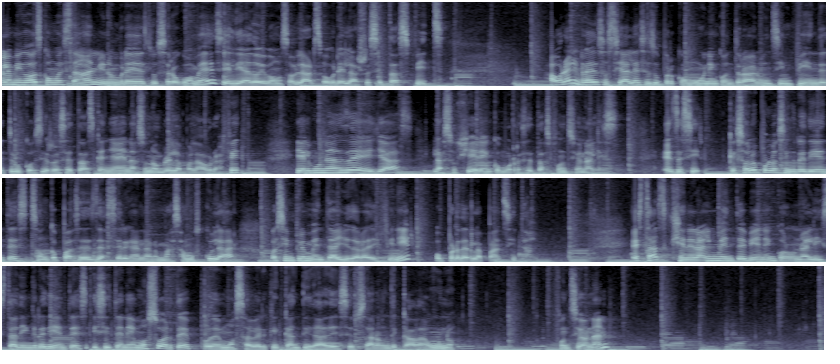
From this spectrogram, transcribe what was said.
Hola amigos, ¿cómo están? Mi nombre es Lucero Gómez y el día de hoy vamos a hablar sobre las recetas fit. Ahora en redes sociales es súper común encontrar un sinfín de trucos y recetas que añaden a su nombre la palabra fit y algunas de ellas las sugieren como recetas funcionales. Es decir, que solo por los ingredientes son capaces de hacer ganar masa muscular o simplemente ayudar a definir o perder la pancita. Estas generalmente vienen con una lista de ingredientes y si tenemos suerte podemos saber qué cantidades se usaron de cada uno. ¿Funcionan?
